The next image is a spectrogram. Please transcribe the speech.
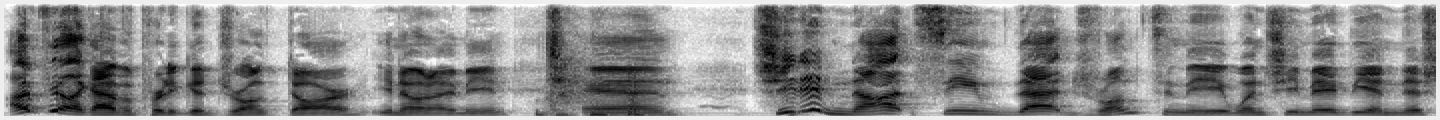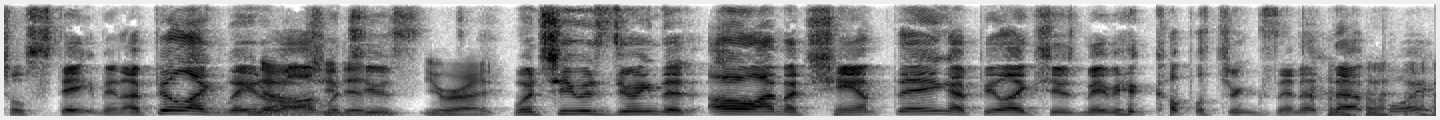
I feel like I have a pretty good drunk Dar. You know what I mean? And she did not seem that drunk to me when she made the initial statement. I feel like later No, on she when she didn't. was You're right. when she was doing the oh I'm a champ thing, I feel like she was maybe a couple drinks in at that point.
